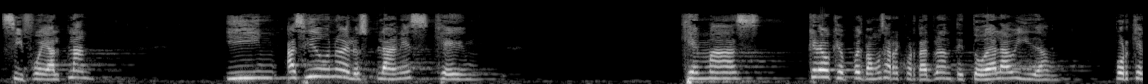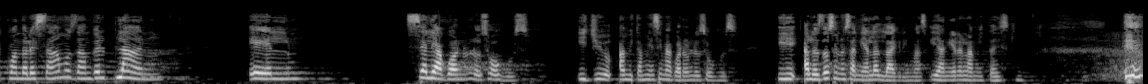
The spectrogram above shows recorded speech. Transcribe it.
sí fue al plan. Y ha sido uno de los planes que, que más creo que pues vamos a recordar durante toda la vida, porque cuando le estábamos dando el plan, él se le aguaron los ojos. Y yo, a mí también se me aguaron los ojos. Y a los dos se nos salían las lágrimas. Y Daniel en la mitad es que...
